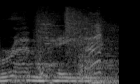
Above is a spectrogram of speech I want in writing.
Rampage.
